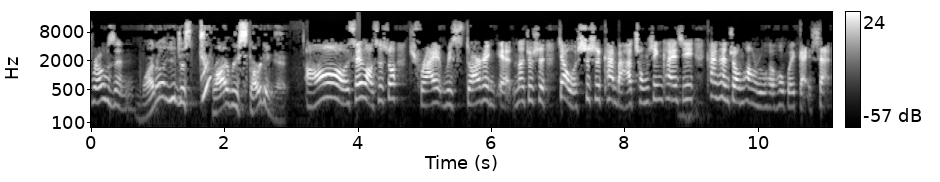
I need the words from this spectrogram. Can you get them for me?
frozen. Why don't you just try restarting it? 哦，所以老师说 try restarting it，那就是叫我试试看，把它重新开机，看看状况如何，会不会改善。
